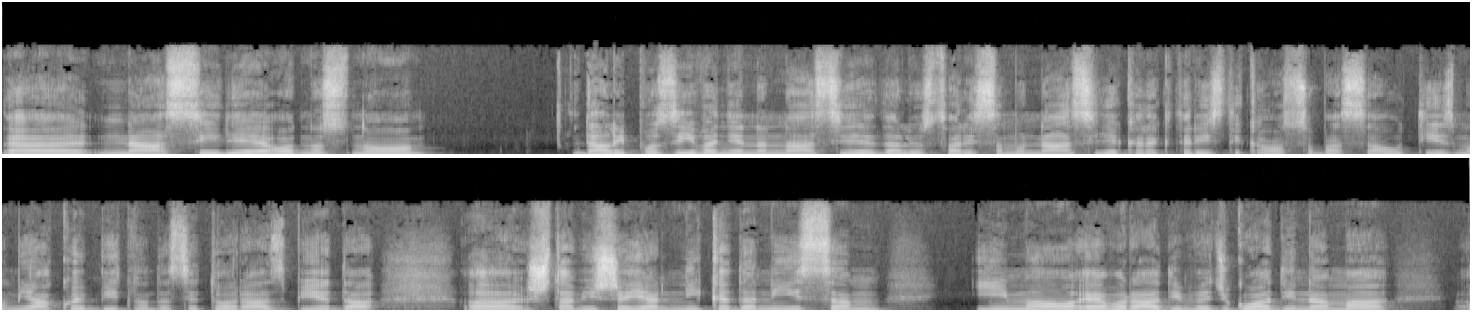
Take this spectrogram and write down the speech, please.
e, nasilje, odnosno da li pozivanje na nasilje, da li u stvari samo nasilje karakteristika osoba sa autizmom. Jako je bitno da se to razbije, da uh, šta više, ja nikada nisam imao, evo radim već godinama uh,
